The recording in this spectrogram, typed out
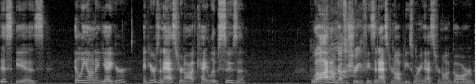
This is Ileana Yeager. And here's an astronaut, Caleb Souza. Well, I don't know for sure if he's an astronaut, but he's wearing astronaut garb.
